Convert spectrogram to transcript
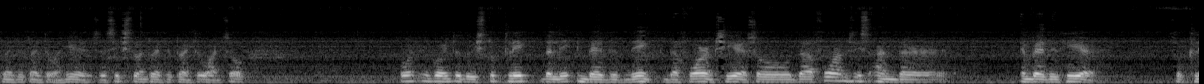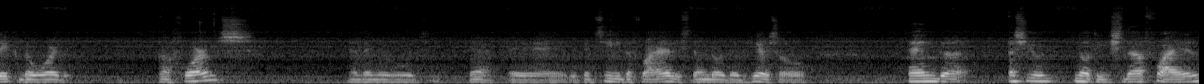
2021 here is the 621 2021 so what we're going to do is to click the li embedded link the forms here so the forms is under embedded here so click the word uh, forms and then you would yeah uh, you can see the file is downloaded here so and uh, as you notice the file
